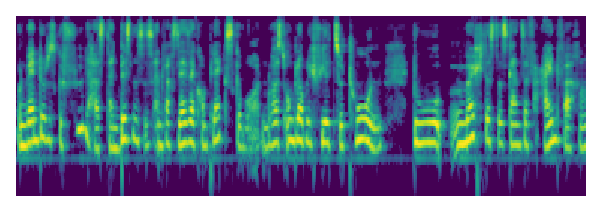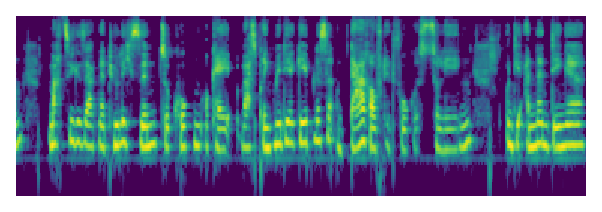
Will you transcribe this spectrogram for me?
Und wenn du das Gefühl hast, dein Business ist einfach sehr, sehr komplex geworden, du hast unglaublich viel zu tun, du möchtest das Ganze vereinfachen, macht es wie gesagt natürlich Sinn zu gucken, okay, was bringt mir die Ergebnisse und darauf den Fokus zu legen und die anderen Dinge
